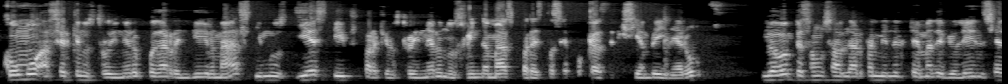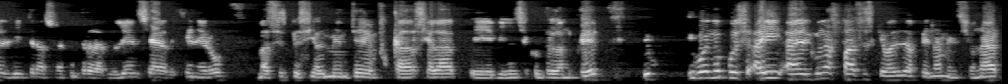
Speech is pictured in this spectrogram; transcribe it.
cómo hacer que nuestro dinero pueda rendir más. Dimos 10 tips para que nuestro dinero nos rinda más para estas épocas de diciembre y enero. Luego empezamos a hablar también del tema de violencia, del Día Internacional contra la Violencia de Género, más especialmente enfocada hacia la eh, violencia contra la mujer. Y bueno, pues hay algunas fases que vale la pena mencionar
